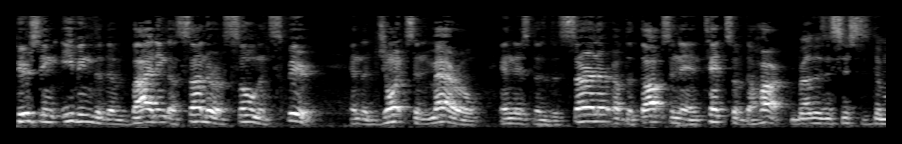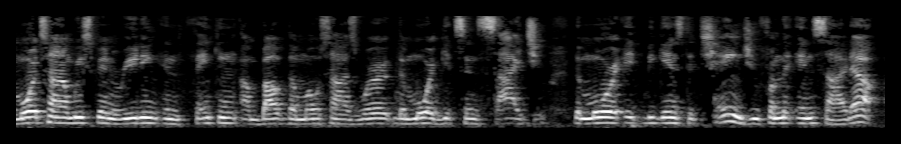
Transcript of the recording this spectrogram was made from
piercing even the dividing asunder of soul and spirit, and the joints and marrow, and is the discerner of the thoughts and the intents of the heart. Brothers and sisters, the more time we spend reading and thinking about the Most High's Word, the more it gets inside you, the more it begins to change you from the inside out.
